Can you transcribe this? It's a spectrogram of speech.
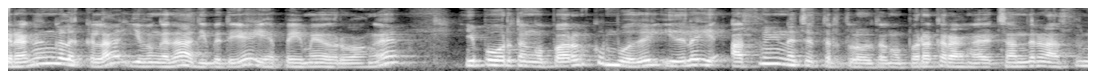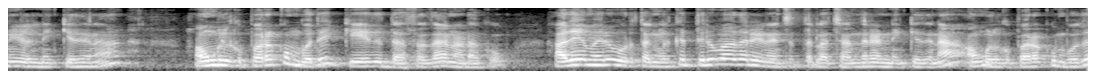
கிரகங்களுக்கெல்லாம் இவங்க தான் அதிபதியாக எப்பயுமே வருவாங்க. இப்போ ஒருத்தவங்க பிறக்கும்போது இதில் அஸ்வினி நட்சத்திரத்தில் ஒருத்தவங்க பிறக்கிறாங்க. சந்திரன் அஸ்வினியில் நிற்கிதுன்னா அவங்களுக்கு பிறக்கும்போதே கேது தசை தான் நடக்கும். அதே மாதிரி ஒருத்தங்களுக்கு திருவாதிரை நட்சத்திரத்தில் சந்திரன் நிற்கிதுன்னா அவங்களுக்கு பிறக்கும்போது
